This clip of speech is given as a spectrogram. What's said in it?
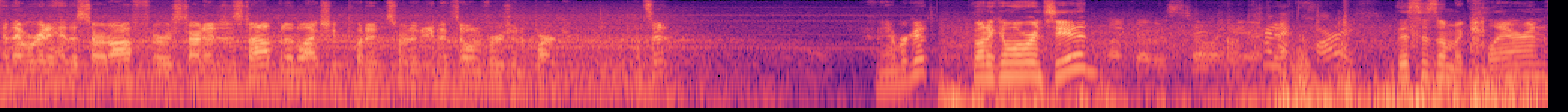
and then we're going to hit the start off or start engine stop, and it'll actually put it sort of in its own version of park. That's it. And then we're good. You want to come over and see it? Like I was telling you. What kind of car is This is a McLaren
